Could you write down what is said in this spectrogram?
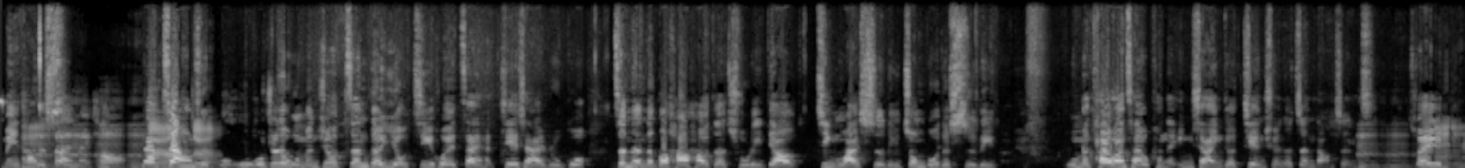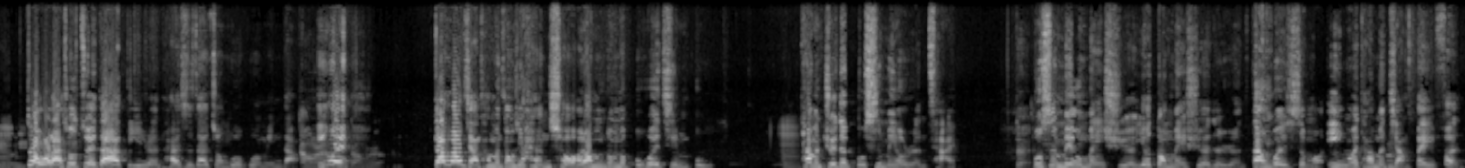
没他的事。嗯、没错。那这样子，我我我觉得我们就真的有机会，在接下来如果真的能够好好的处理掉境外势力、中国的势力，我们台湾才有可能迎向一个健全的政党政治。嗯嗯。所以对我来说，最大的敌人还是在中国国民党，因为。刚刚讲他们东西很丑，好像他们都都不会进步。嗯，他们绝对不是没有人才，对，不是没有美学，有懂美学的人。但为什么？因为他们讲辈分，嗯、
